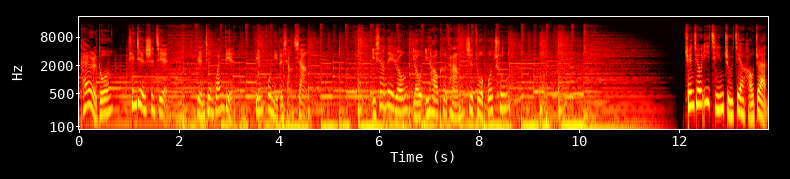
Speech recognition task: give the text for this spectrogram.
开耳朵，听见世界，远见观点，颠覆你的想象。以下内容由一号课堂制作播出。全球疫情逐渐好转，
